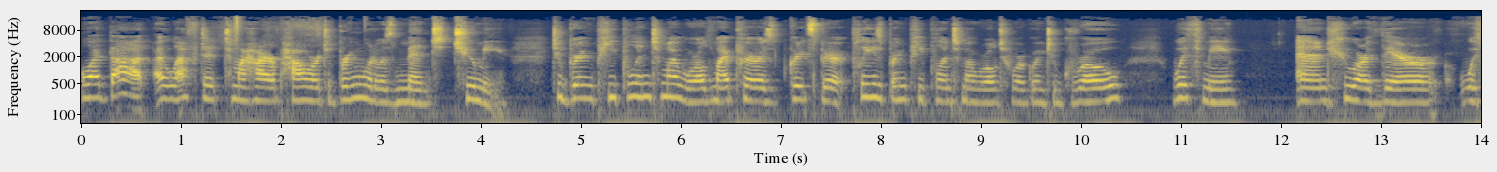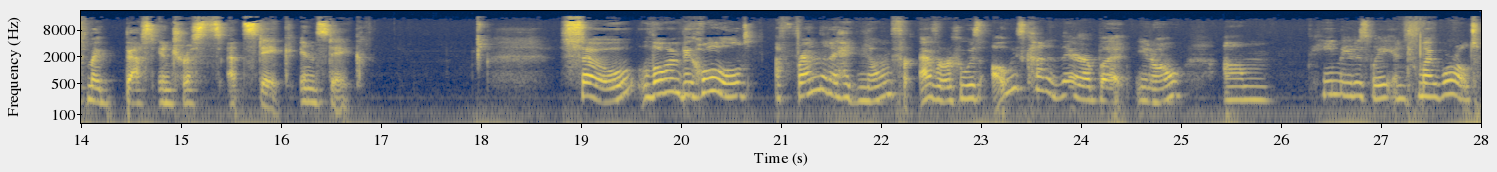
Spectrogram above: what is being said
Well, at that, I left it to my higher power to bring what was meant to me, to bring people into my world. My prayer is, Great Spirit, please bring people into my world who are going to grow with me and who are there with my best interests at stake, in stake. So, lo and behold, a friend that I had known forever who was always kind of there, but you know, um, he made his way into my world.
